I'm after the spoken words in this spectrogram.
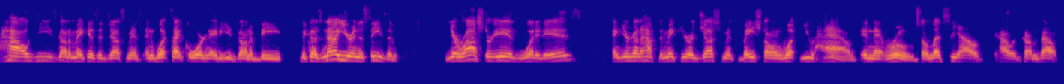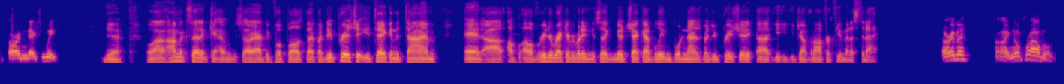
how he's going to make his adjustments and what type coordinator he's going to be because now you're in the season. Your roster is what it is, and you're going to have to make your adjustments based on what you have in that room. So let's see how how it comes out starting next week. Yeah, well, I'm excited. I'm so happy football is back. But I do appreciate you taking the time, and uh, I'll, I'll redirect everybody so they can go check out Bleav in 49ers. But I do appreciate uh, you, you jumping on for a few minutes today. All right, man. All right, no problem.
